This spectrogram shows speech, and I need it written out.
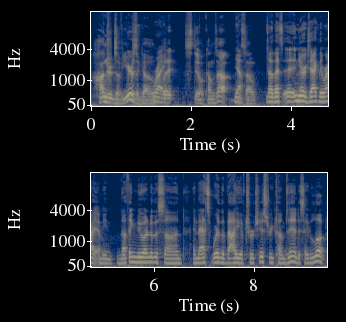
hundreds of years ago, Right. but it still comes up. Yeah. And so No, that's and you're exactly right. I mean, nothing new under the sun, and that's where the value of church history comes in to say, look,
